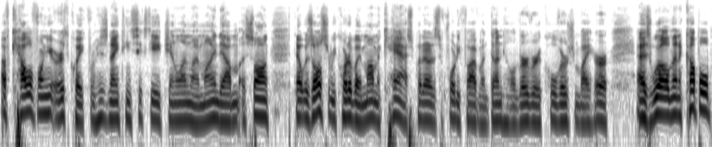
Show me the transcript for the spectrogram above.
of California Earthquake from his 1968 Gentle on My Mind album, a song that was also recorded by Mama Cass, put out as a 45 on Dunhill, a very, very cool version by her as well. And then a couple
